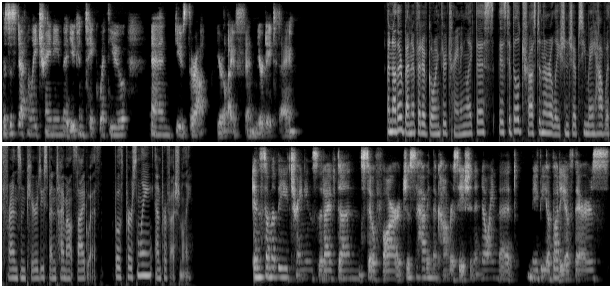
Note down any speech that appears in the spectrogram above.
This is definitely training that you can take with you and use throughout your life and your day to day. Another benefit of going through training like this is to build trust in the relationships you may have with friends and peers you spend time outside with, both personally and professionally. In some of the trainings that I've done so far, just having the conversation and knowing that maybe a buddy of theirs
